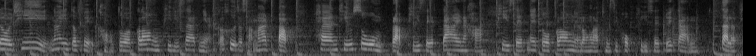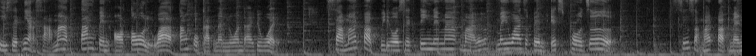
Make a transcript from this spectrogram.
โดยที่หน้าอินเทอร์เฟซของตัวกล้อง PTZ เนี่ย ก็คือจะสามารถปรับ แพนทิวซูมปรับ preset ได้นะคะ preset ในตัวกล้องเนี่ยรองรับถึง 16 preset ด้วยกัน แต่ละ preset เนี่ยสามารถตั้งเป็นออโต้หรือว่าตั้งโฟกัสแมนนวลได้ด้วย สามารถปรับวิดีโอเซตติ้งได้มากมายไม่ไม่ว่าจะเป็น exposure ซึ่งสามารถปรับแมน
